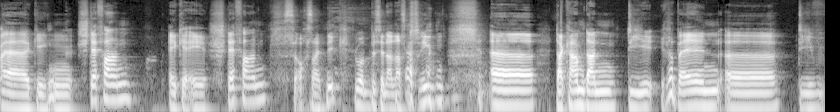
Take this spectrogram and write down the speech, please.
äh, gegen Stefan, aka Stefan, das ist auch sein Nick, nur ein bisschen anders geschrieben. Äh, da kamen dann die Rebellen, äh, die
